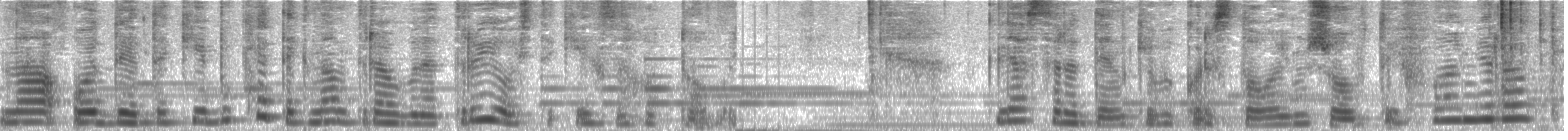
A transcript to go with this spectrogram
На один такий букетик нам треба буде три ось таких заготовок. Для серединки використовуємо жовтий фоамірат.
